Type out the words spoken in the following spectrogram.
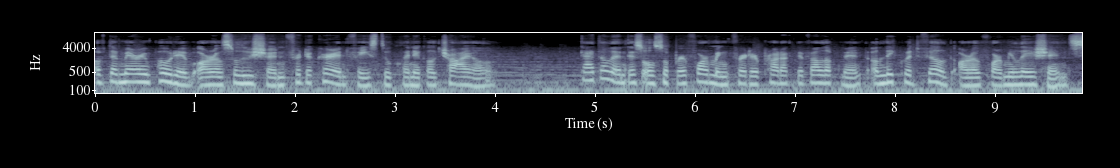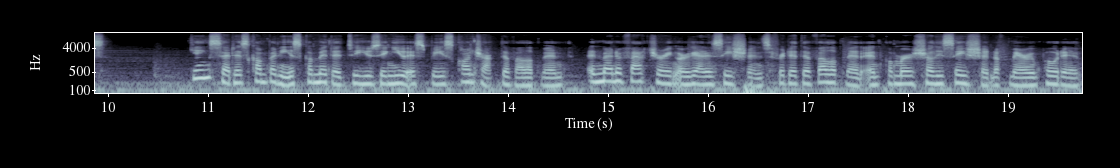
of the Merimepodib oral solution for the current Phase 2 clinical trial. Catalent is also performing further product development on liquid-filled oral formulations. King said his company is committed to using US-based contract development and manufacturing organizations for the development and commercialization of Merimepodib.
